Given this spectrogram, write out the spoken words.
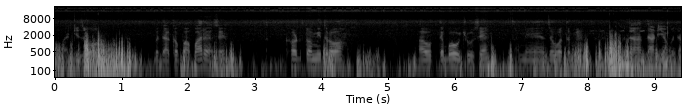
બાકી જુઓ પારે છે. ખડ તો મિત્રો આ વખતે બહુ છું છે. અને જુઓ તમે, બધા દાડિયા, બધા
